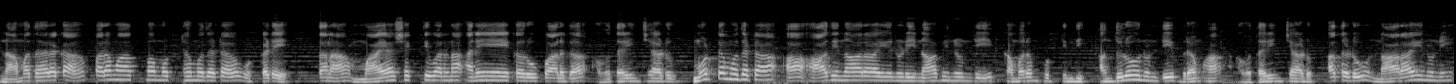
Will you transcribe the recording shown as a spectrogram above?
నామధారక పరమాత్మ మొట్టమొదట ఒక్కడే. తన మాయాశక్తి వలన అనేక రూపాలుగా అవతరించాడు. మొట్టమొదట ఆ ఆదినారాయణుడి నాభి నుండి కమలం పుట్టింది. అందులో నుండి బ్రహ్మ అవతరించాడు. అతడు నారాయణుని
